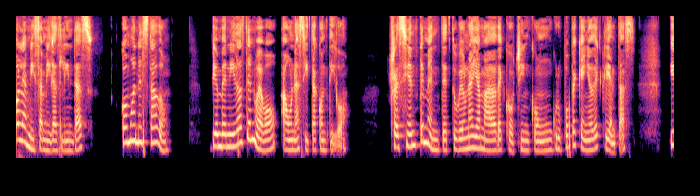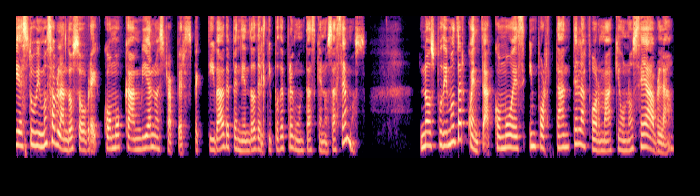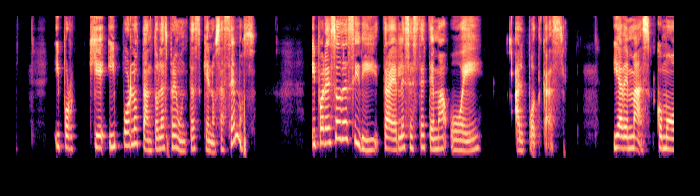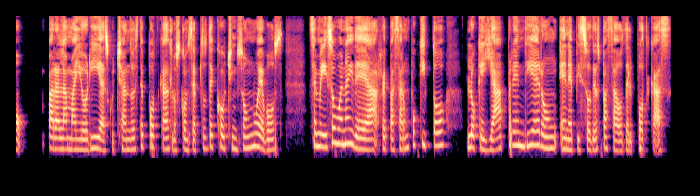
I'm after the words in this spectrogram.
Hola mis amigas lindas, ¿cómo han estado? Bienvenidas de nuevo a una cita contigo. Recientemente tuve una llamada de coaching con un grupo pequeño de clientas y estuvimos hablando sobre cómo cambia nuestra perspectiva dependiendo del tipo de preguntas que nos hacemos. Nos pudimos dar cuenta cómo es importante la forma que uno se habla y por y por lo tanto las preguntas que nos hacemos. Y por eso decidí traerles este tema hoy al podcast. Y además, como para la mayoría escuchando este podcast los conceptos de coaching son nuevos, se me hizo buena idea repasar un poquito lo que ya aprendieron en episodios pasados del podcast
